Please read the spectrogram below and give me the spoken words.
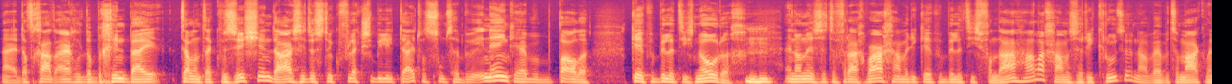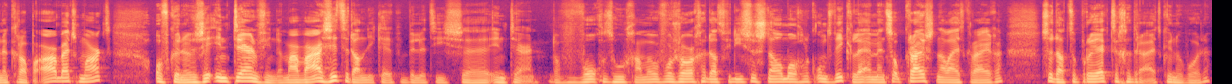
Nou ja, dat gaat eigenlijk, dat begint bij talent acquisition. Daar zit een stuk flexibiliteit, want soms hebben we in één keer hebben we bepaalde capabilities nodig. Mm -hmm. En dan is het de vraag, waar gaan we die capabilities vandaan halen? Gaan we ze recruiten? Nou, we hebben te maken met een krappe arbeidsmarkt. Of kunnen we ze intern vinden? Maar waar zitten dan die capabilities uh, intern? Dan vervolgens, hoe gaan we ervoor zorgen dat we die zo snel mogelijk ontwikkelen en mensen op kruissnelheid krijgen, zodat de projecten gedraaid kunnen worden.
